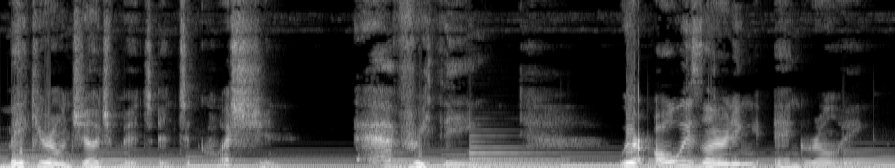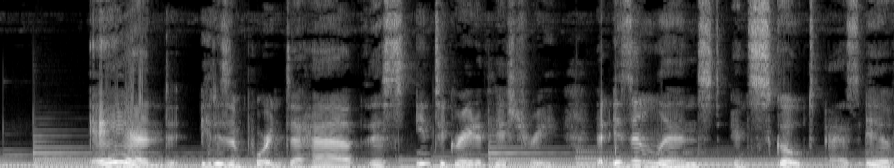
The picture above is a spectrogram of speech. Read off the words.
make your own judgment, and to question everything. We're always learning and growing. And it is important to have this integrative history that isn't lensed and scoped as if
